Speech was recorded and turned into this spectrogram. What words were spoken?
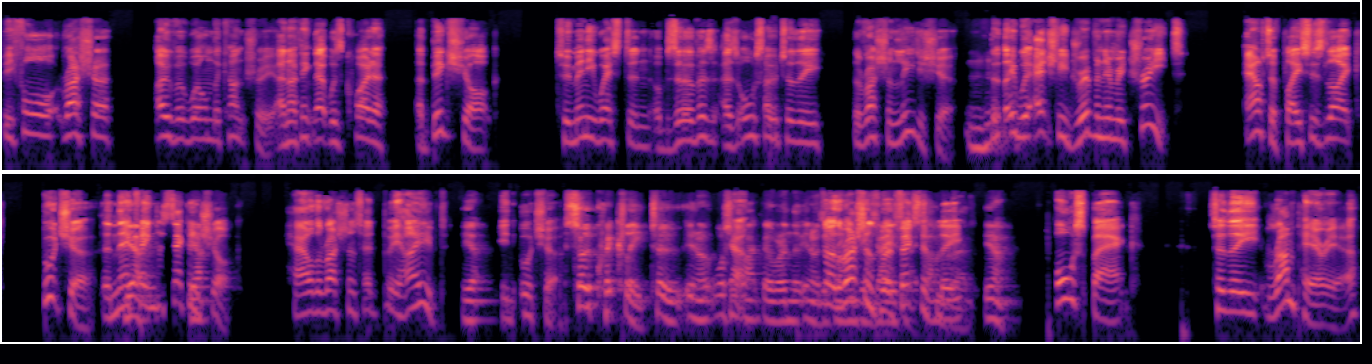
before Russia overwhelmed the country. And I think that was quite a, a big shock to many Western observers, as also to the, the Russian leadership, mm-hmm. that they were actually driven in retreat out of places like Bucha. And there yeah. came the second yeah. shock how the Russians had behaved yeah. in Bucha. So quickly, too. You know, it wasn't yeah. like they were in the, you know, the So the Russians were effectively yeah. forced back to the rump area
